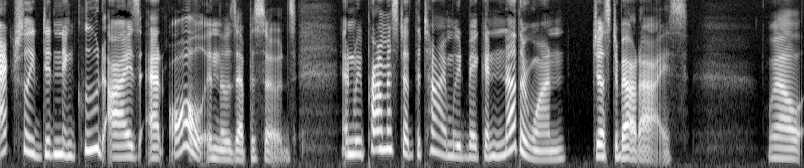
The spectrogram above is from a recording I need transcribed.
actually didn't include eyes at all in those episodes. And we promised at the time we'd make another one just about eyes. Well,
